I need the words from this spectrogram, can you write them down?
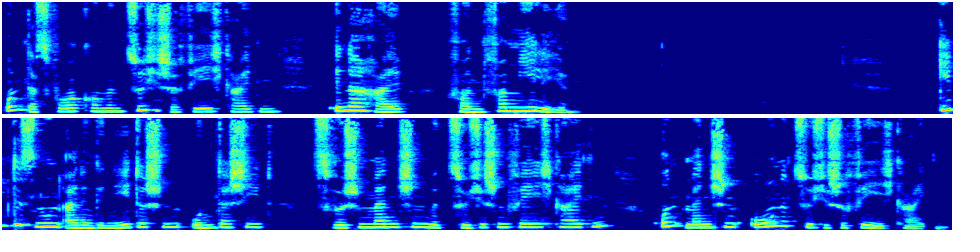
und das Vorkommen psychischer Fähigkeiten innerhalb von Familien. Gibt es nun einen genetischen Unterschied zwischen Menschen mit psychischen Fähigkeiten und Menschen ohne psychische Fähigkeiten?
